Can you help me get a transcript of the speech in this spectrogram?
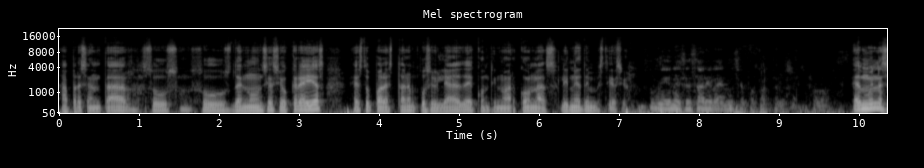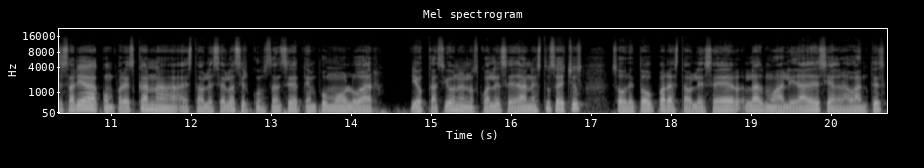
a presentar sus, sus denuncias y o creyas, esto para estar en posibilidades de continuar con las líneas de investigación. Muy necesaria la denuncia por parte de los. Es muy necesaria comparezcan a, a establecer las circunstancias de tiempo, modo, lugar y ocasión en los cuales se dan estos hechos, sobre todo para establecer las modalidades y agravantes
